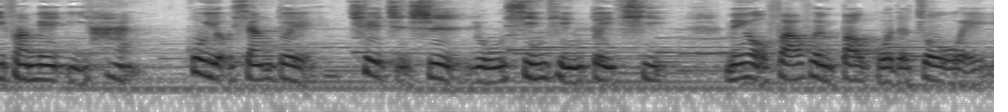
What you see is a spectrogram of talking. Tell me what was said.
一方面遗憾故友相对，却只是如新亭对泣，没有发奋报国的作为。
